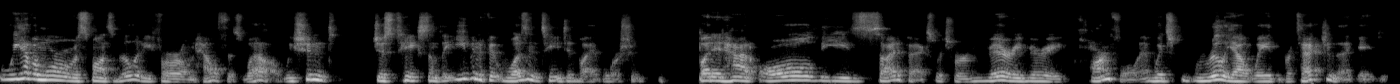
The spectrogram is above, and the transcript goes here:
we have a moral responsibility for our own health as well. We shouldn't just take something, even if it wasn't tainted by abortion, but it had all these side effects, which were very, very harmful and which really outweighed the protection that gave you.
